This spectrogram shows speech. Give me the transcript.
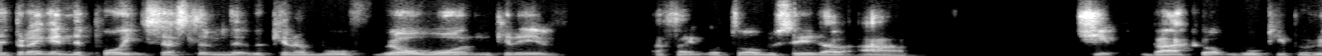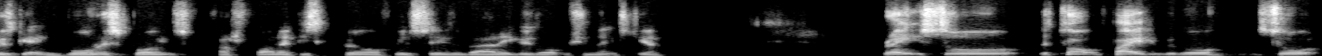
they bring in the point system that we kind of both we all want and crave, I think what Tom said, a, a cheap backup goalkeeper who's getting bonus points for fun if he's pulling off good would be a very good option next year. Right, so the top five, here we go. So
